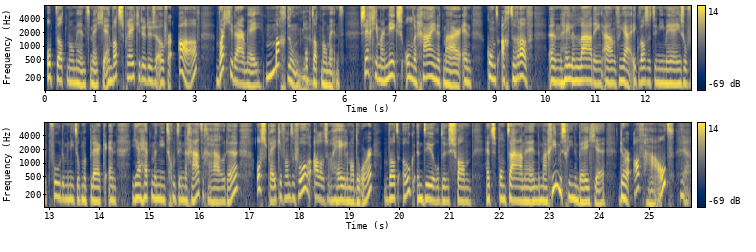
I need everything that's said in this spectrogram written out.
op dat moment met je? En wat spreek je er dus over af? Wat je daarmee mag doen Ja. op dat moment. Zeg je maar niks, onderga je het maar en komt achteraf een hele lading aan van ja, ik was het er niet mee eens of ik voelde me niet op mijn plek en jij hebt me niet goed in de gaten gehouden. Of spreek je van tevoren alles al helemaal door, wat ook een deel dus van het spontane en de magie misschien een beetje eraf haalt. Ja.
